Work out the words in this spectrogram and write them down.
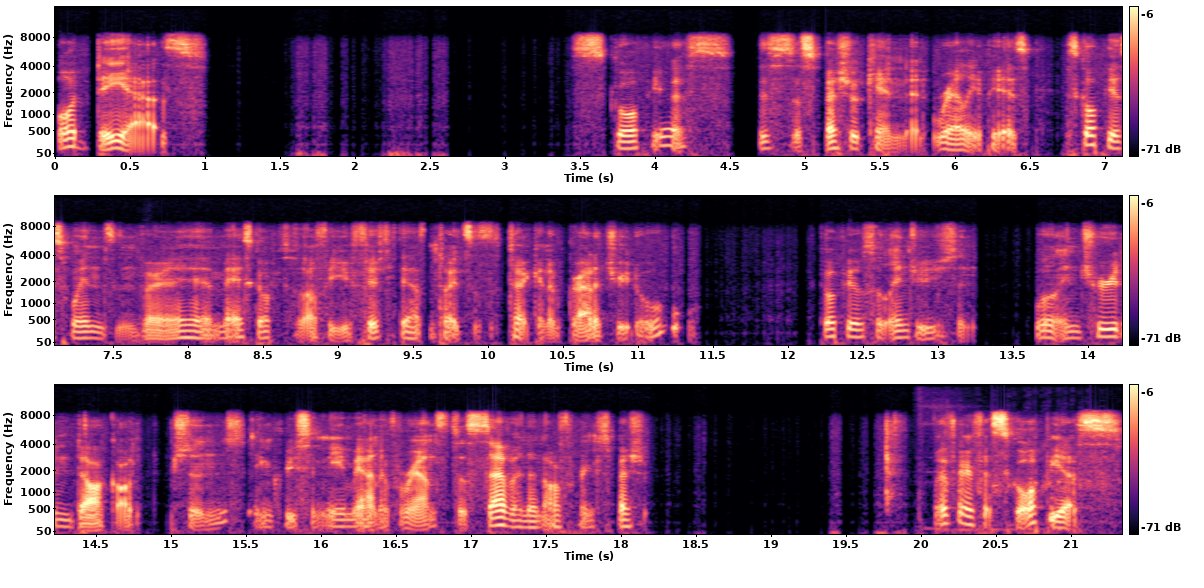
Or Diaz. Scorpius. This is a special candidate, rarely appears. Scorpius wins and may Scorpius offer you 50,000 totes as a token of gratitude. Ooh. Scorpius will introduce in, will intrude in dark auctions, increasing the amount of rounds to 7 and offering special voting for Scorpius.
